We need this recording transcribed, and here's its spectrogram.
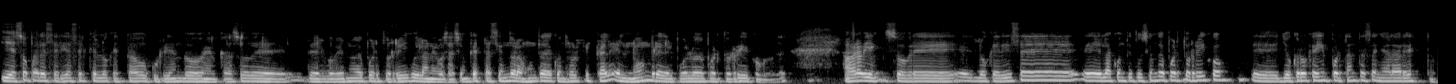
Y eso parecería ser que es lo que está ocurriendo en el caso del gobierno de Puerto Rico y la negociación que está haciendo la Junta de Control Fiscal, el nombre del pueblo de Puerto Rico. Ahora bien, sobre lo que dice la Constitución de Puerto Rico, yo creo que es importante señalar esto.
